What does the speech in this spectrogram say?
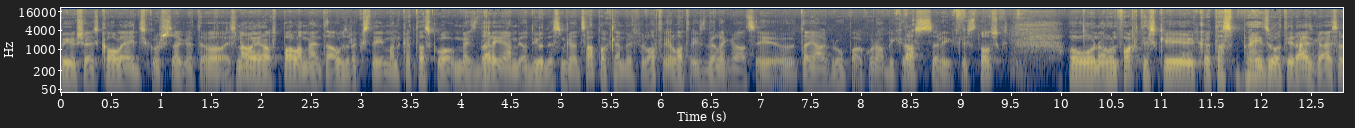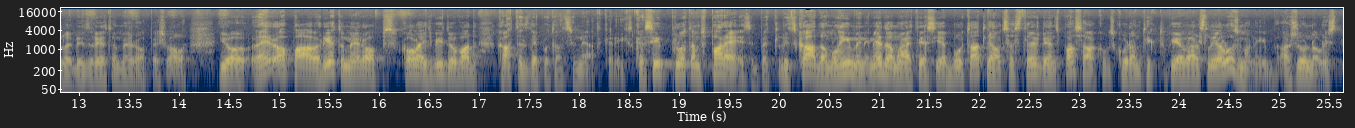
bijušais kolēģis, kurš sagatavojas nav Eiropas parlamentā, uzrakstīja man, ka tas, ko mēs darījām jau 20 gadus atpakaļ, mēs bijām Latvijas, delegācija tajā grupā, kurā bija Krasts, arī Kristovskis. Un, un faktiski tas beidzot ir aizgājis līdz rietumē Eiropas valodai. Jo Eiropā, rietumē Eiropas kolēģi vidū vada katrs deputāts ir neatkarīgs. Kas ir, protams, pareizi, bet līdz kādam līmenim iedomājieties, ja būtu atļauts tas trešdienas pasākums, kuram tiktu pievērsta liela uzmanība ar žurnālistu.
